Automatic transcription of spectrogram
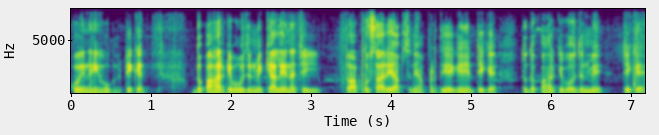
कोई नहीं होगा, ठीक है? दोपहर के भोजन में क्या लेना चाहिए? तो आपको सारे ऑप्शन यहाँ पर दिए गए हैं, ठीक है? तो दोपहर के भोजन में, ठीक है,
